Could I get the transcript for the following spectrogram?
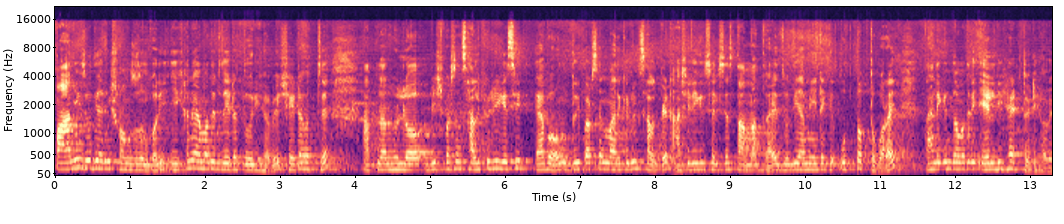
পানি যদি আমি সংযোজন করি, এখানে আমাদের যেটা তৈরি হবে, সেটা হচ্ছে আপনার হলো বিশ পার্সেন্ট সালফিউরিক অ্যাসিড এবং দুই পার্সেন্ট মার্কিউরিক সালফেট, আশি ডিগ্রি সেলসিয়াস তাপমাত্রায় যদি আমি এটাকে উত্তপ্ত করাই, তাহলে কিন্তু আমাদের এলডিহাইড তৈরি হবে।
